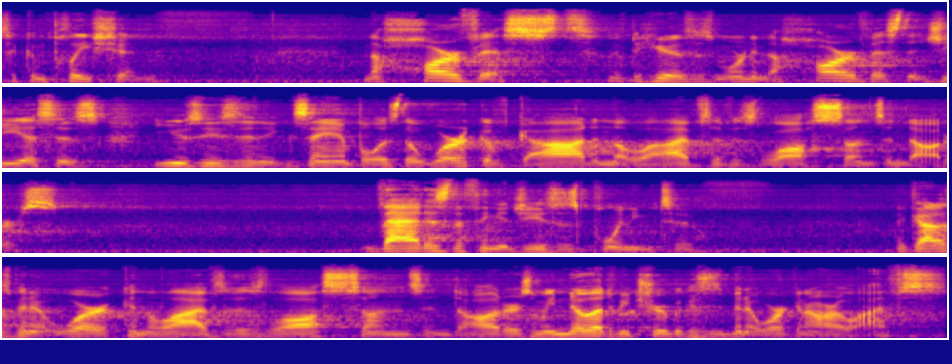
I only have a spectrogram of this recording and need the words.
to completion the harvest, we have to hear this this morning, the harvest that Jesus is using as an example is the work of God in the lives of his lost sons and daughters. That is the thing that Jesus is pointing to. That God has been at work in the lives of his lost sons and daughters. And we know that to be true because he's been at work in our lives.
